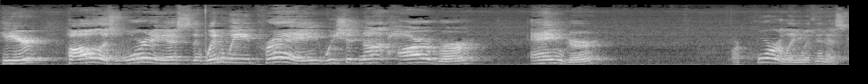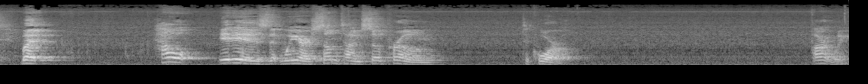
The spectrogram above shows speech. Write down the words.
Here, Paul is warning us that when we pray, we should not harbor anger or quarreling within us. But how it is that we are sometimes so prone to quarrel. Aren't we?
